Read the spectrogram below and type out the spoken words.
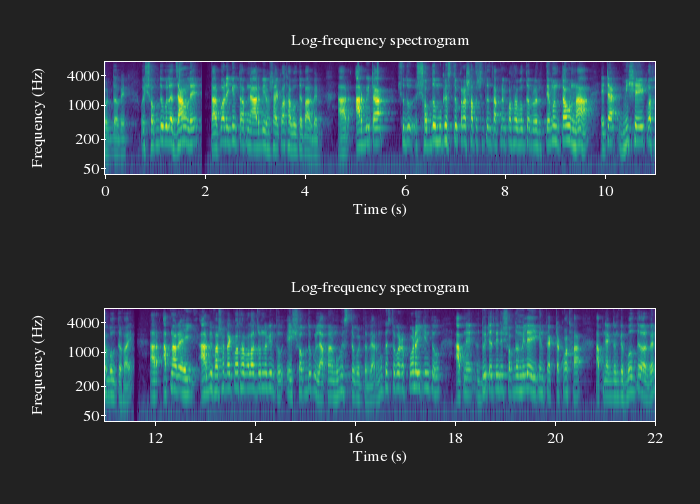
করতে হবে। ওই শব্দগুলো জানলে তারপরে কিন্তু আপনি আরবি ভাষায় কথা বলতে পারবেন। আর আরবিটা শুধু শব্দ মুখস্থ করার সাথে সাথে আপনি কথা বলতে পারবেন, তেমনটাও না, এটা মিশিয়ে কথা বলতে হয়। আর আপনার এই আরবি ভাষাটায় কথা বলার জন্য কিন্তু এই শব্দগুলো আপনার মুখস্থ করতে হবে। আর মুখস্থ করার পরেই কিন্তু আপনি দুইটা তিনটে শব্দ মিলেই কিন্তু একটা কথা আপনি একজনকে বলতে পারবেন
